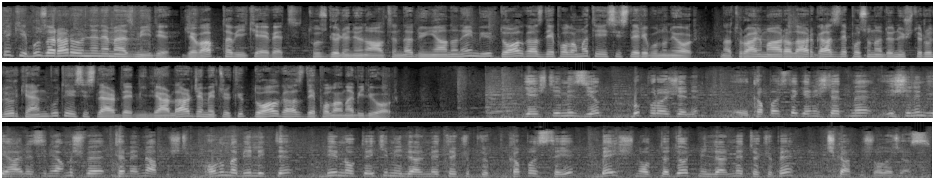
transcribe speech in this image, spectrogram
Peki bu zarar önlenemez miydi? Cevap tabii ki evet. Tuz Gölü'nün altında dünyanın en büyük doğal gaz depolama tesisleri bulunuyor. Natural mağaralar gaz deposuna dönüştürülürken bu tesislerde milyarlarca metreküp doğal gaz depolanabiliyor. Geçtiğimiz yıl bu projenin kapasite genişletme işinin ihalesini yapmış ve temelini atmıştık. Onunla birlikte 1.2 milyar metreküplük kapasiteyi 5.4 milyar metreküpe çıkartmış olacağız.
